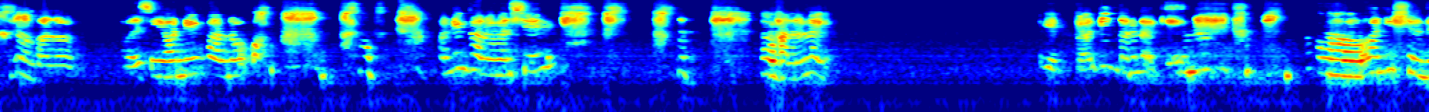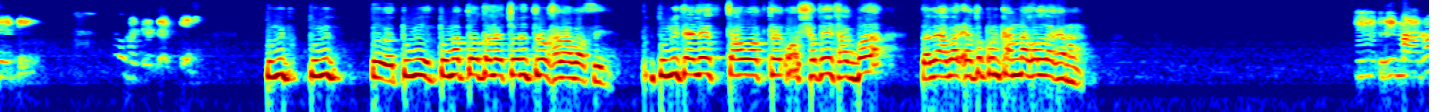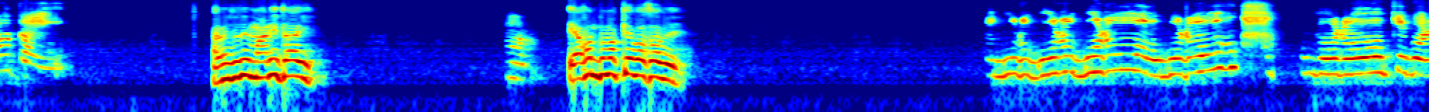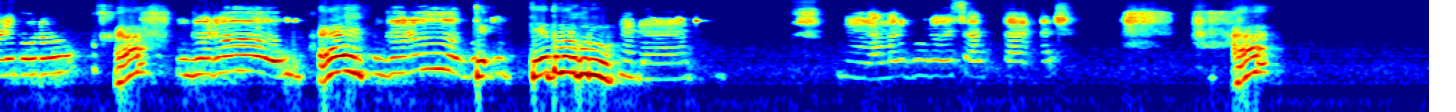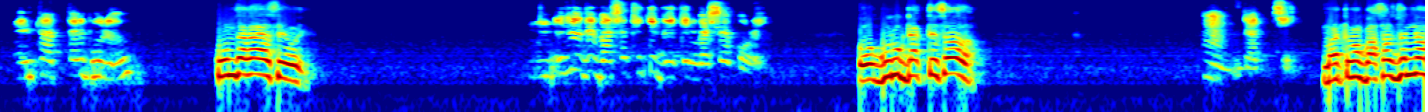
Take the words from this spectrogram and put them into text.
হ্যাঁ ভালোবাসি অনেক ভালো। অনেক ভালোবাসি। ভালো লাগে। তুমি তুমি তুমি তোমার তো তাহলে চরিত্র খারাপ আছে। তুমি তাহলে চাও ওর সাথেই থাকবা তাহলে আবার এতক্ষণ কান্না করলা কেন? মারো তাই। আমি যদি মারি তাই? এখন তোমাকে কে বাঁচাবে? গুরু গুরু গুরু গুরু? গুরু কি বলে গুরু গুরু এই গুরু কে তোমার গুরু? আমার গুরু সত্তার হ্যাঁ সত্তার গুরু কোন জায়গায় আছে ওই? ওদের বাসা থেকে দুই তিন বাসা পড়ে। ও গুরুক ডাকতেছ? মানে তোমাকে বাসার জন্য?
